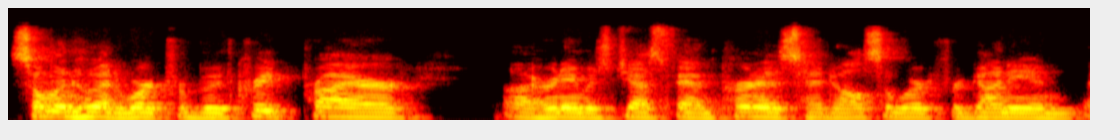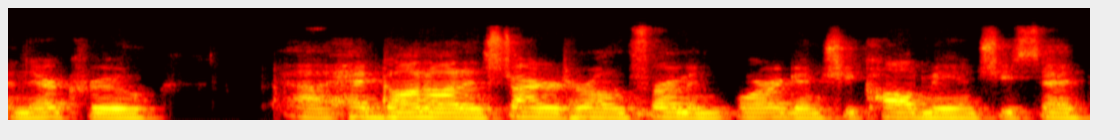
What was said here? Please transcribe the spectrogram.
someone who had worked for Booth Creek prior. Uh, her name was Jess Van Pernis, had also worked for Gunny and, and their crew, uh, had gone on and started her own firm in Oregon. She called me and she said,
